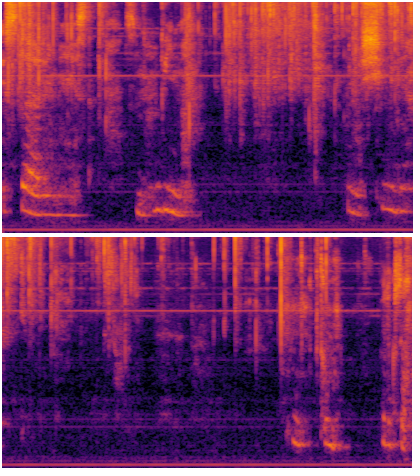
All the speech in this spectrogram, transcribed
İsterseniz bilmem. Ama şimdi Hı, tamam. Böyle güzel.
